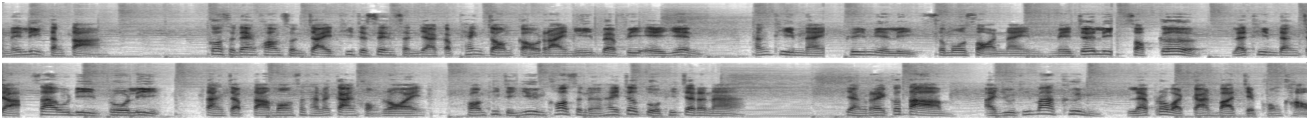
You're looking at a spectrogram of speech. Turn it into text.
รในลีกต่างๆ ก็แสดงความสนใจที่จะเซ็นสัญญากับแข้งจอมเก่ารายนี้แบบฟรีเอเย่นทั้งทีมในพรีเมียร์ลีกสโมสรในเมเจอร์ลีกซ็อกเกอร์และทีมดังจากซาอุดีโปรลีกต่างจับตามองสถานการณ์ของร้อย พร้อมที่จะยื่นข้อเสนอให้เจ้าตัวพิจารณา อย่างไรก็ตาม อายุที่มากขึ้น และประวัติการบาดเจ็บของเขา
